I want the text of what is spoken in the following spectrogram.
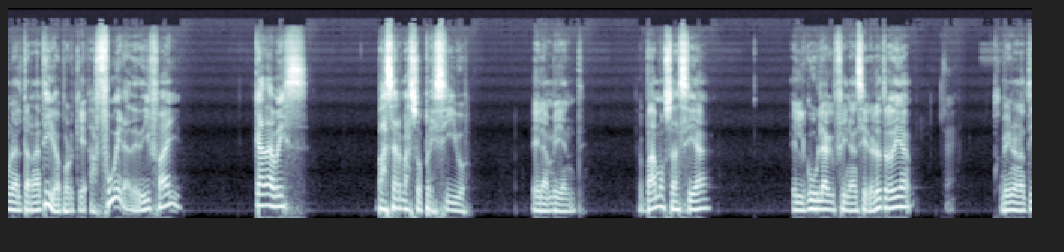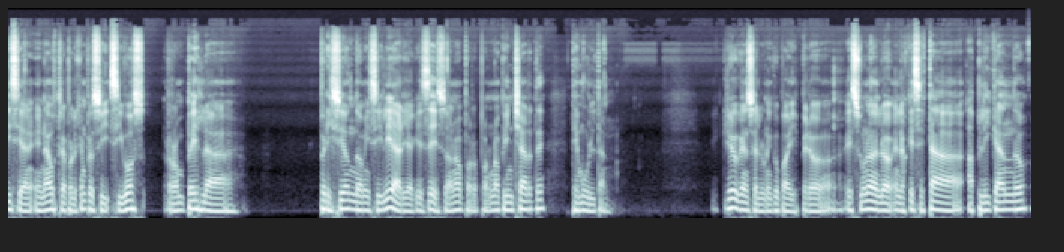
una alternativa, porque afuera de DeFi cada vez va a ser más opresivo el ambiente. Vamos hacia el gulag financiero. El otro día Sí. vi una noticia en Austria, por ejemplo, si, si vos rompes la prisión domiciliaria, que es eso, ¿no? Por, por no pincharte, te multan. Creo que no es el único país, pero es uno de en los que se está aplicando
